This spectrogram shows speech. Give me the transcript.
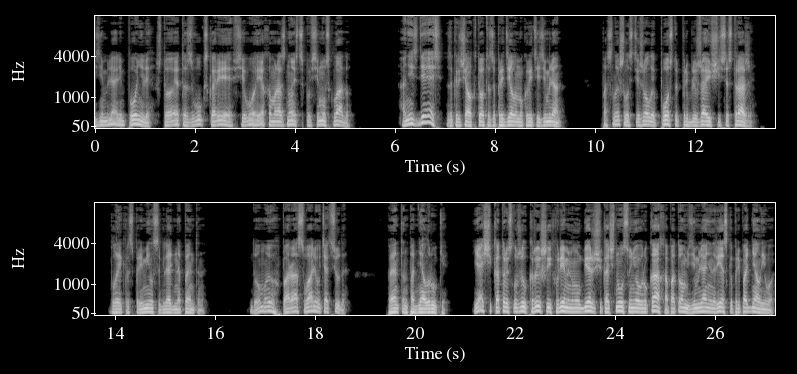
земляне поняли, что это звук, скорее всего, эхом разносится по всему складу. «Они здесь!» — закричал кто-то за пределом укрытия землян. Послышалась тяжелая поступь приближающейся стражи. Блейк распрямился, глядя на Пентона. «Думаю, пора сваливать отсюда». Пентон поднял руки. Ящик, который служил крышей их временному убежищу, качнулся у него в руках, а потом землянин резко приподнял его.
